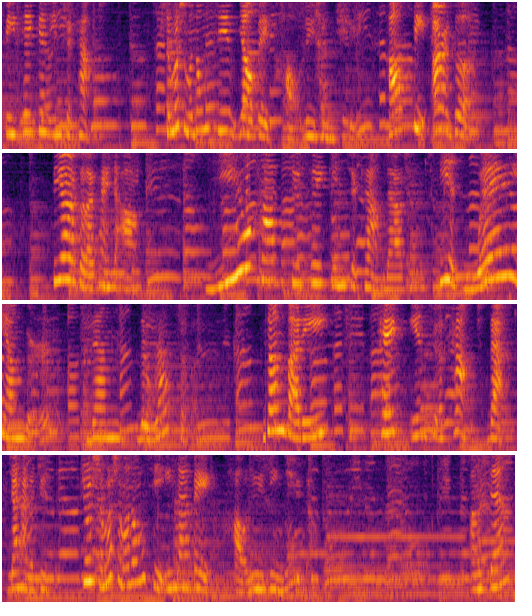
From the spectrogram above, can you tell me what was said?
be taken into account。什么什么东西要被考虑进去？好，第二个，第二个来看一下啊。You have to take into account that he is way younger than the rest of us. Somebody take into account that 加上一个句子，就是什么什么东西应该被考虑进去的。Understand?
